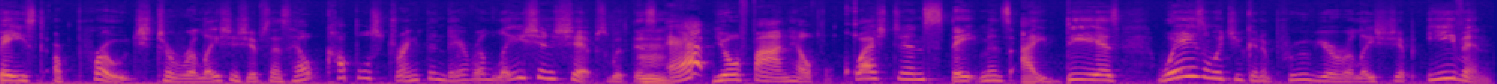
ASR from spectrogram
based approach to relationships has helped couples strengthen their relationships. With this mm. app, you'll find helpful questions, statements, ideas, ways in which you can improve your relationship, even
